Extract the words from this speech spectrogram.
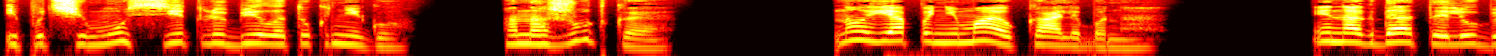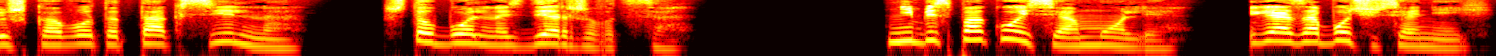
И почему Сид любил эту книгу? Она жуткая. Но я понимаю Калибана. Иногда ты любишь кого-то так сильно, что больно сдерживаться. Не беспокойся о Молли. Я забочусь о ней.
